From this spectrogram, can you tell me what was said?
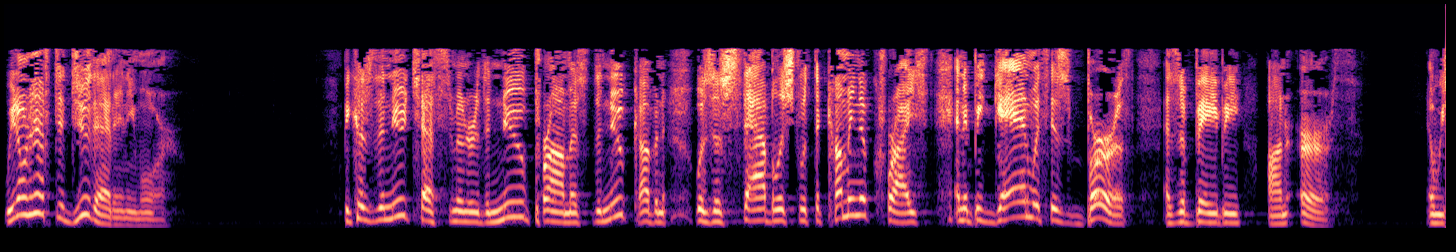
We don't have to do that anymore. Because the New Testament or the new promise, the new covenant was established with the coming of Christ and it began with his birth as a baby on earth and we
